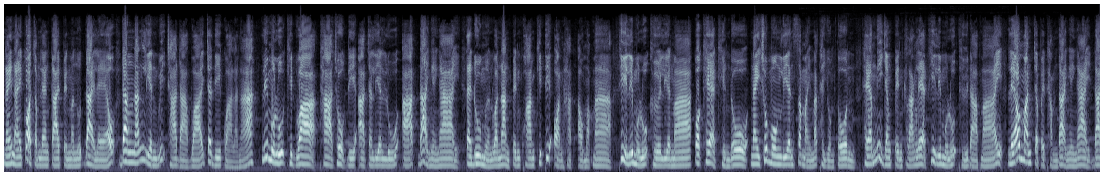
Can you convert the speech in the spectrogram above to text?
ไหนๆก็จำแรงกายเป็นมนุษย์ได้แล้ว ดังนั้นเรียนวิชาดาบไว้จะดีกว่าละนะลิมูรุคิดว่าถ้าโชคดีอาจจะเรียนรู้อาร์ตได้ง่าย ๆ แต่ดูเหมือนว่านั่นเป็นความคิดที่อ่อนหัดเอามากๆ ที่ลิมูรุเคยเรียนมาก็แค่เคนโด ในชั่วโมงเรียนสมัยมัธยมต้น แถมนี่ยังเป็นครั้งแรกที่ลิมูรุถือดาบไม้ แล้วมันจะไปทำได้ง่าย ๆ ได้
